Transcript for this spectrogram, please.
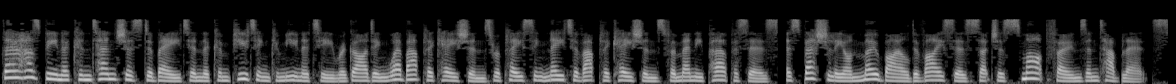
There has been a contentious debate in the computing community regarding web applications replacing native applications for many purposes, especially on mobile devices such as smartphones and tablets.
